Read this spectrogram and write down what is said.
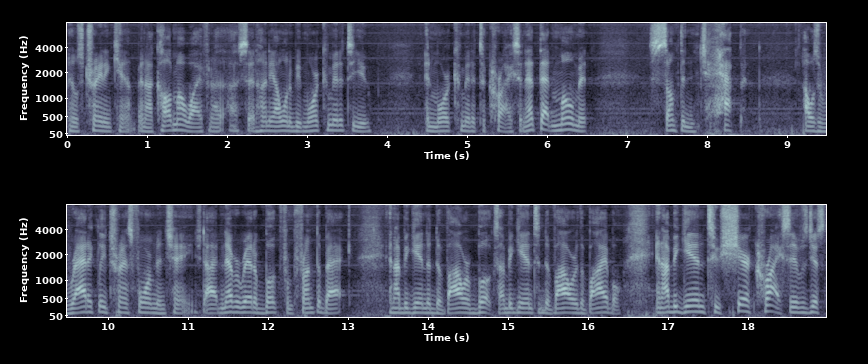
It was training camp. And I called my wife and I, I said, honey, I want to be more committed to you and more committed to Christ. And at that moment, something happened. I was radically transformed and changed. I had never read a book from front to back, and I began to devour books. I began to devour the Bible, and I began to share Christ. It was just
